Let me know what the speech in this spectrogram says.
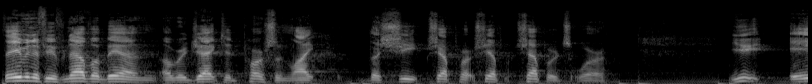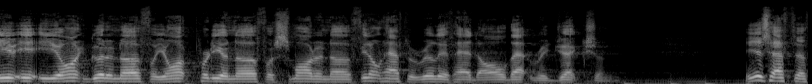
So even if you've never been a rejected person like the sheep shepherd, shepherds were, you, you, aren't good enough or you aren't pretty enough or smart enough. You don't have to really have had all that rejection. You just have to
